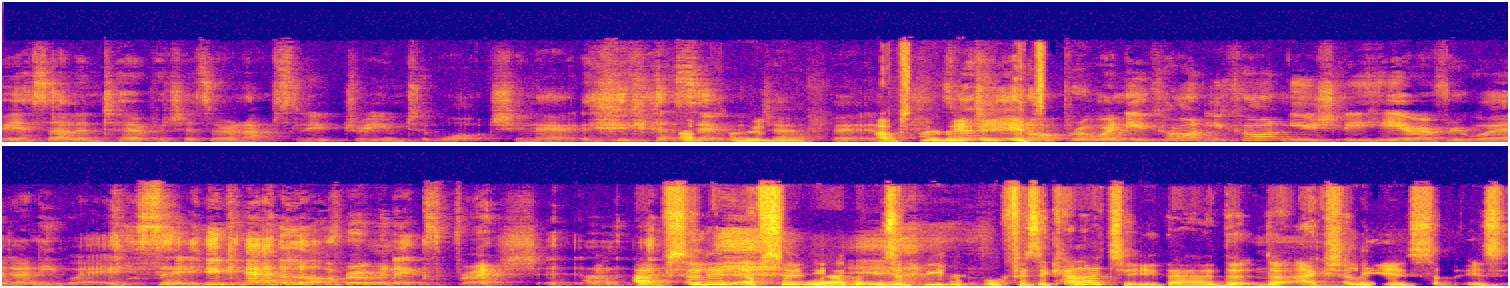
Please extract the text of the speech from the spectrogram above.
BSL interpreters are an absolute dream to watch. You know, you get Absolutely. so much out of it. Absolutely, especially in opera when you can't you can't usually hear every word anyway, so you get a lot from an expression. Absolutely, absolutely. I think yeah. there's a beautiful physicality there that, that mm-hmm. actually is is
